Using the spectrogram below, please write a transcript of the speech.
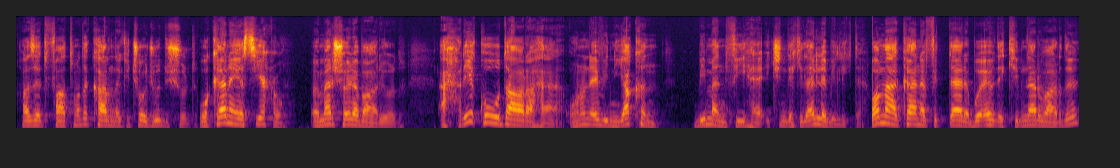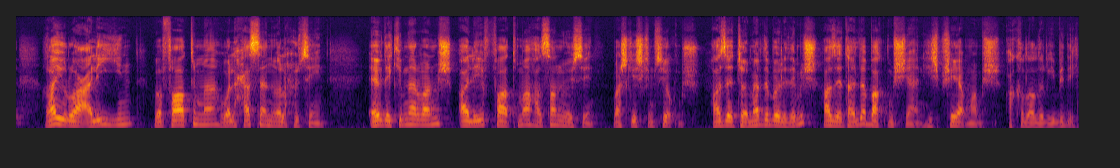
Hazreti Fatıma da karnındaki çocuğu düşürdü. Ve kana yasihu. Ömer şöyle bağırıyordu. Ahriku daraha. Onun evini yakın. Bimen fiha içindekilerle birlikte. Ve ma kana fittare bu evde kimler vardı? Gayru Aliyin ve Fatıma vel Hasan vel Hüseyin. Evde kimler varmış? Ali, Fatıma, Hasan ve Hüseyin. Başka hiç kimse yokmuş. Hazreti Ömer de böyle demiş. Hazreti Ali de bakmış yani. Hiçbir şey yapmamış. Akıl alır gibi değil.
